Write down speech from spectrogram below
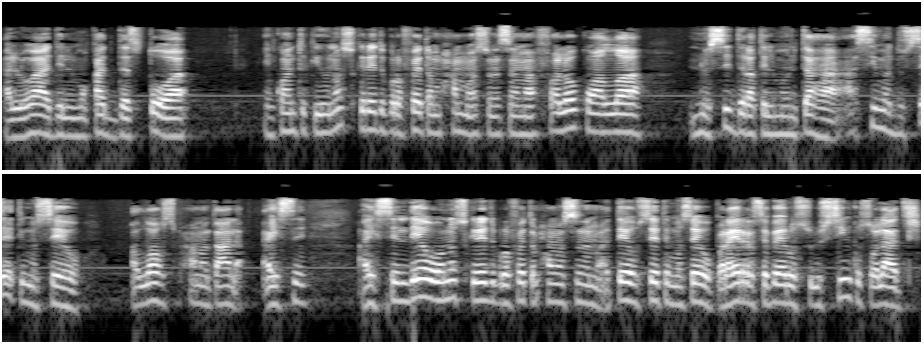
Al-Wadi al-Muqaddas Toa, enquanto que o nosso querido profeta Muhammad falou com Allah no Sidrat al-Muntaha, acima do sétimo céu, Allah subhanahu wa ta'ala ascendeu ao nosso querido profeta Muhammad até o sétimo céu para ir receber os, os cinco solates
